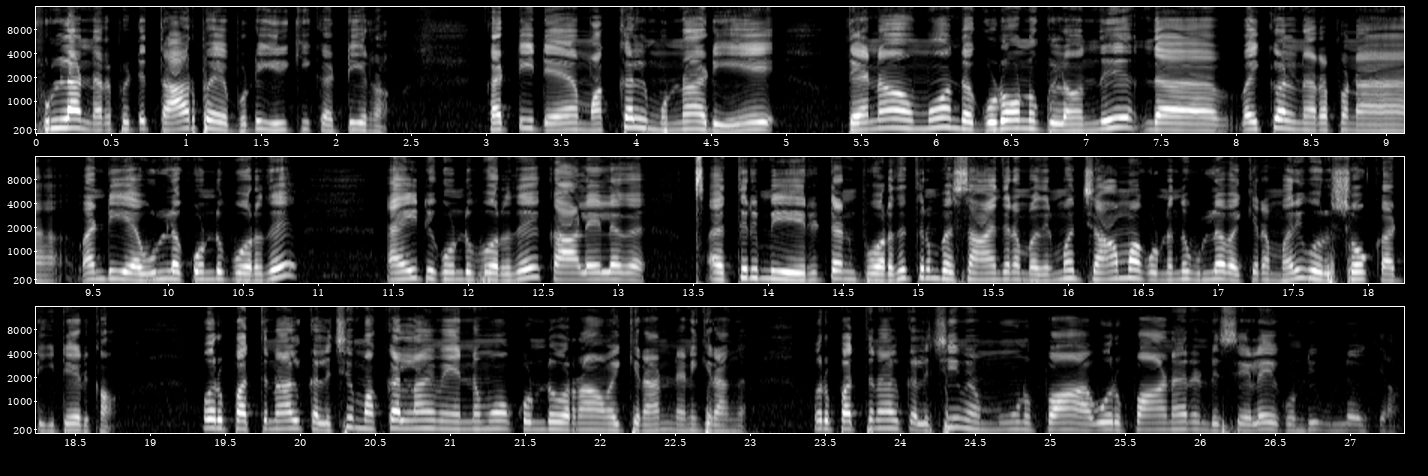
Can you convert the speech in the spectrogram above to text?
ஃபுல்லாக நிரப்பிட்டு தார்பையை போட்டு இறுக்கி கட்டிடுறான். கட்டிட்டு மக்கள் முன்னாடி தினமும் அந்த குடோனுக்குள்ளே வந்து இந்த வைக்கோல் நிரப்பின வண்டியை உள்ளே கொண்டு போகிறது நைட்டு கொண்டு போகிறது காலையில் திரும்பி ரிட்டன் போகிறது திரும்ப சாயந்தரம் பார்த்தீங்கன்னா ஜாமான் கொண்டு வந்து உள்ளே வைக்கிற மாதிரி ஒரு ஷோ காட்டிக்கிட்டே இருக்கான். ஒரு பத்து நாள் கழித்து மக்கள்லாம் இவன் என்னமோ கொண்டு வர்றான் வைக்கிறான்னு நினைக்கிறாங்க. ஒரு பத்து நாள் கழித்து இவன் மூணு பா ஒரு பானை ரெண்டு சிலையை கொண்டு உள்ளே வைக்கிறான்.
